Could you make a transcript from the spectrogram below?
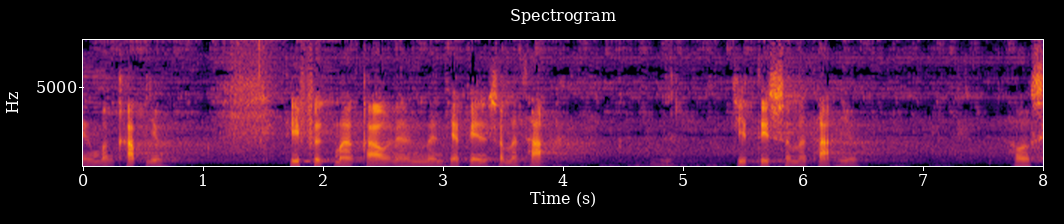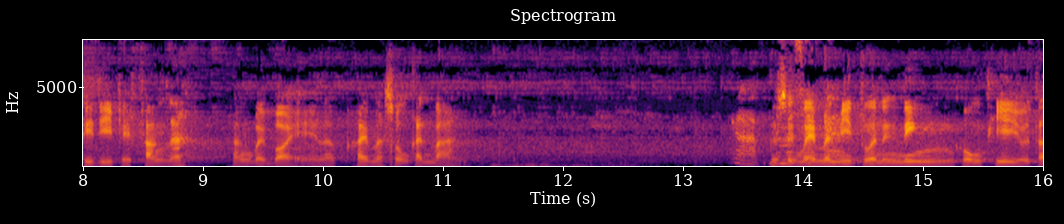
ยังบังคับอยู่ ที่ฝึกมาเก่านั้น มันจะเป็นสมถะ จิตติดสมถะอยู่เอาซีดี ไปฟังนะ ฟังบ่อยๆ แล้วค่อยมาส่งกันบ้าน รู้สึกไหมมันมีตัวหนึ่งนิ่งคงที่อยู่ต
